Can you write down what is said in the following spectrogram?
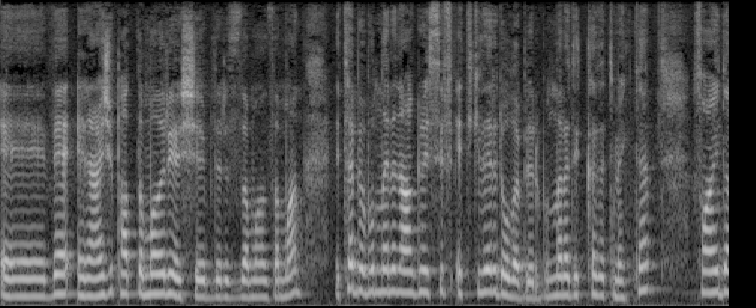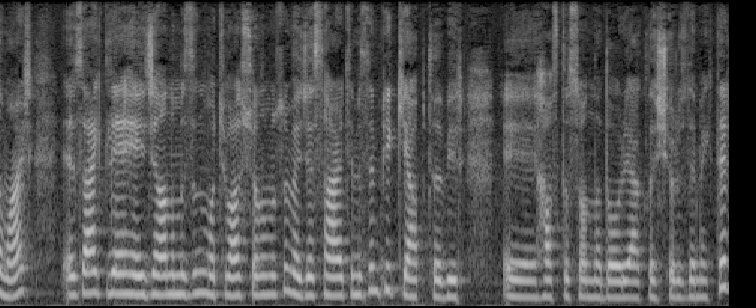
E, ve enerji patlamaları yaşayabiliriz zaman zaman. E, tabi bunların agresif etkileri de olabilir. Bunlara dikkat etmekte fayda var. Özellikle heyecanımızın, motivasyonumuzun ve cesaretimizin pik yaptığı bir e, hafta sonuna doğru yaklaşıyoruz demektir.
